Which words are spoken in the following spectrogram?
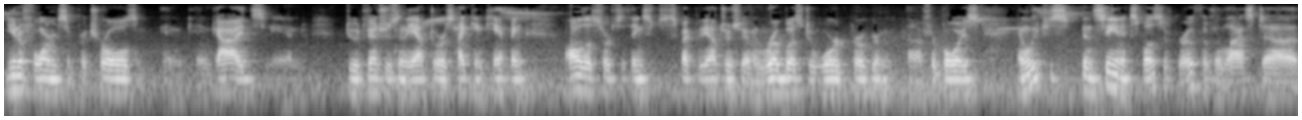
uniforms and patrols and, and, and guides and do adventures in the outdoors, hiking, camping, all those sorts of things you expect for the outdoors. We have a robust award program uh, for boys. And we've just been seeing explosive growth over the last uh,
